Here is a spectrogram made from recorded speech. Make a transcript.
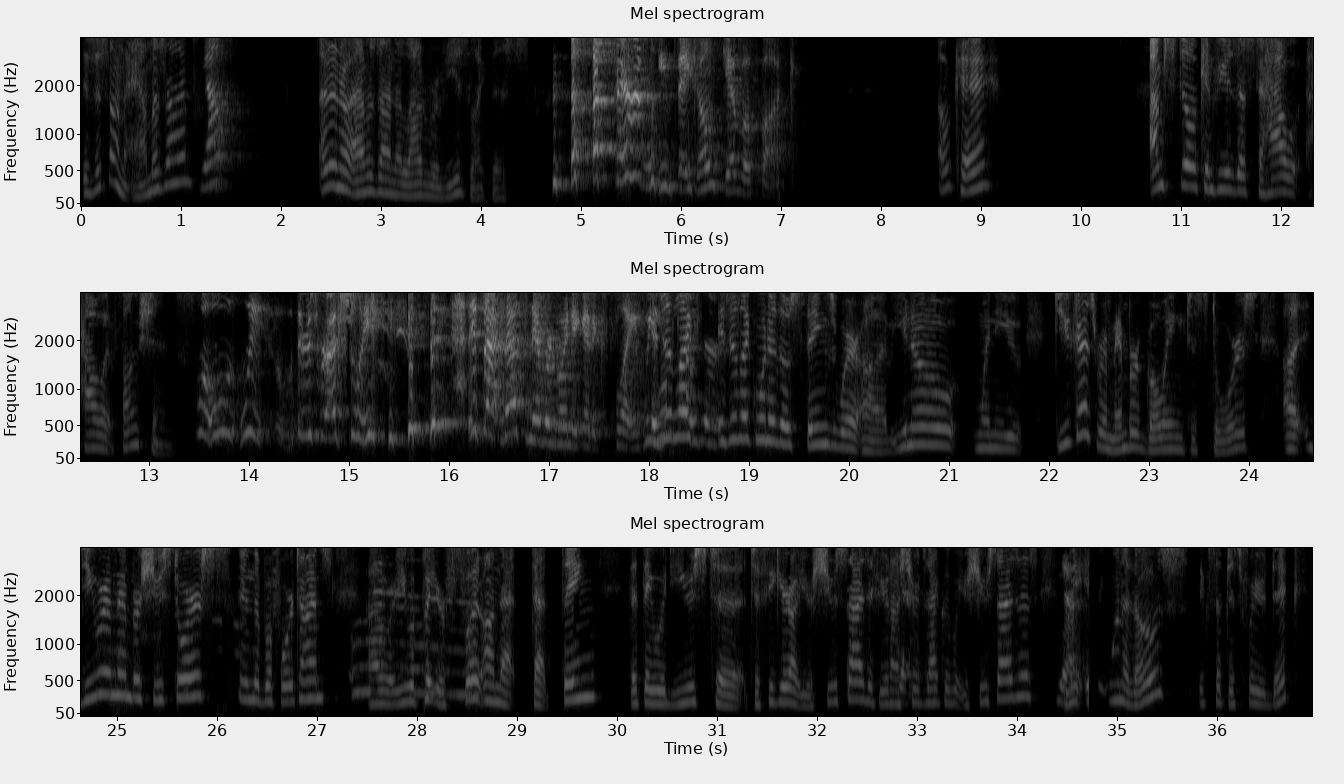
Is this on Amazon? Yeah. I don't know. Amazon allowed reviews like this. Apparently, they don't give a fuck. Okay. I'm still confused as to how how it functions. Well, we there's actually it's that that's never going to get explained. We is it like to- is it like one of those things where uh you know when you do you guys remember going to stores? Uh do you remember shoe stores in the before times uh, where you would put your foot on that that thing that they would use to to figure out your shoe size if you're not sure exactly what your shoe size is? Yes. Is it one of those except it's for your dick?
